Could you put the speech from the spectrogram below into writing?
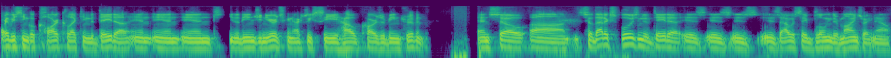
every single car collecting the data and and and you know the engineers can actually see how cars are being driven and so um, so that explosion of data is is is is I would say blowing their minds right now,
